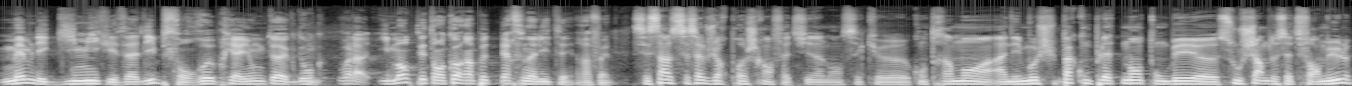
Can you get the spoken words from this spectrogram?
même les gimmicks, les adlibs sont repris à Young Thug. Donc voilà, il manque peut-être encore un peu de personnalité, Raphaël. C'est ça, c'est ça que je lui reprocherais en fait finalement, c'est que contrairement à Nemo, je suis pas complètement tombé euh, sous le charme de cette formule.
